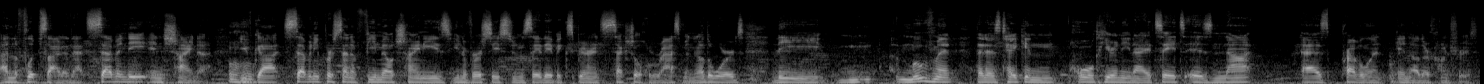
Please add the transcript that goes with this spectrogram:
on the flip side of that, 70 in China. Mm -hmm. You've got 70% of female Chinese university students say they've experienced sexual harassment. In other words, the movement that has taken hold here in the United States is not as prevalent in other countries.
